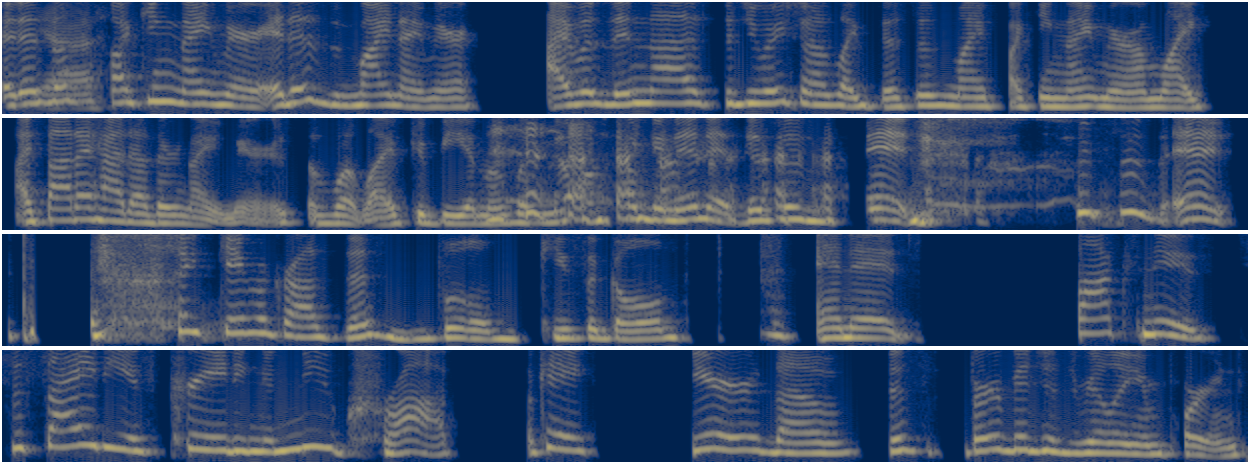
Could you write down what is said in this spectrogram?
it is yeah. a fucking nightmare. It is my nightmare. I was in that situation. I was like, this is my fucking nightmare. I'm like, I thought I had other nightmares of what life could be. And I was like, no, I'm fucking in it. This is it. this is it. I came across this little piece of gold and it's Fox News. Society is creating a new crop. Okay. Here, though, this verbiage is really important.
